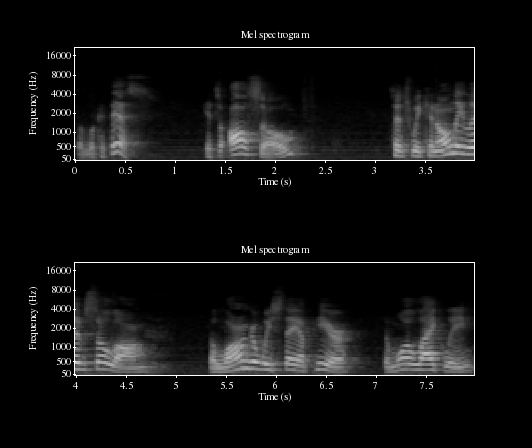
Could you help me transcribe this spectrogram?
But look at this. It's also, since we can only live so long, the longer we stay up here, the more likely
